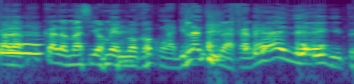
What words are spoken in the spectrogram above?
kalau kalau Mas Yomen mau ke pengadilan silakan aja gitu.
